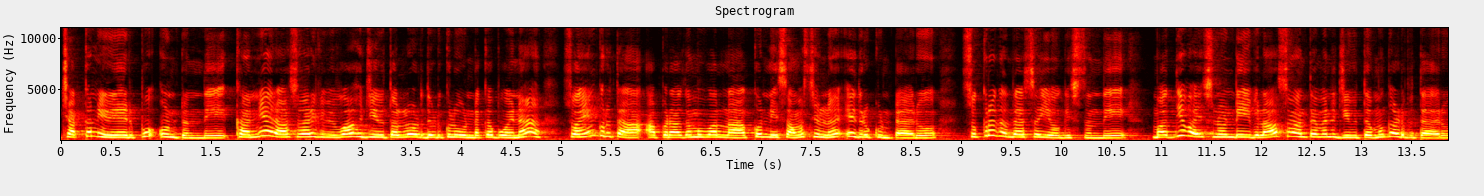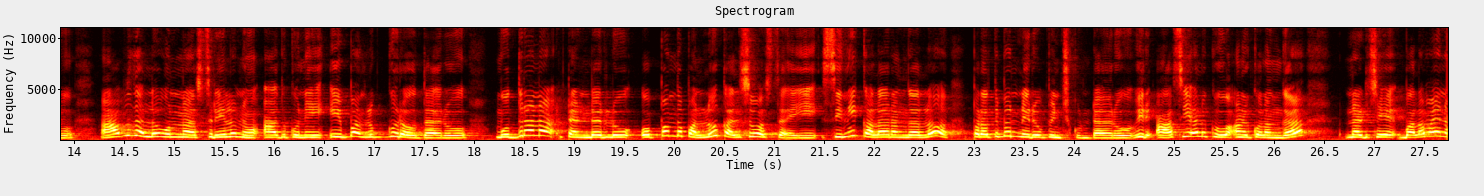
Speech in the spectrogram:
చక్కని నేర్పు ఉంటుంది. కన్యా రాశి వారికి వివాహ జీవితంలో ఒడిదుడుకులు ఉండకపోయినా స్వయంకృత అపరాధము వల్ల కొన్ని సమస్యలను ఎదుర్కొంటారు. శుక్రదశ యోగిస్తుంది. మధ్య వయసు నుండి విలాసవంతమైన జీవితము గడుపుతారు. ఆపదల్లో ఉన్న స్త్రీలను ఆదుకుని ఇబ్బందులకు గురవుతారు. ముద్రణ టెండర్లు ఒప్పంద పనులు కలిసి వస్తాయి. సినీ కళారంగాల్లో ప్రతిభను నిరూపించుకుంటారు. వీరి ఆశయాలకు అనుకూలంగా నడిచే బలమైన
